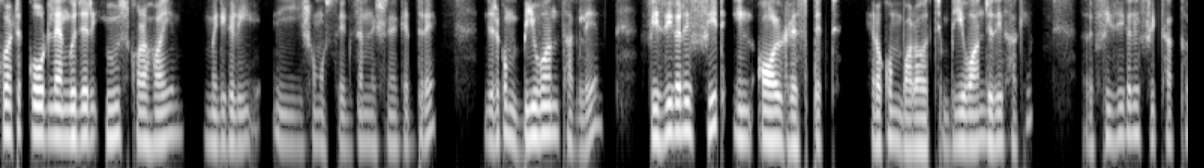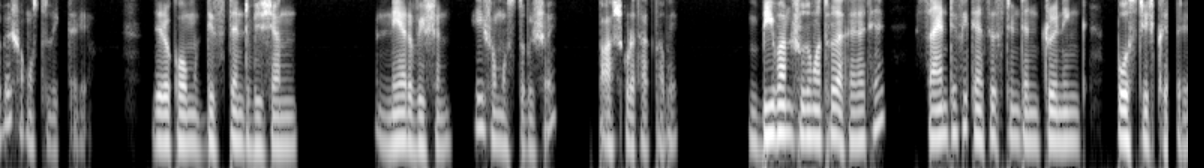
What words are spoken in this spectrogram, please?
কয়েকটা কোড ল্যাঙ্গুয়েজের ইউজ করা হয় মেডিকেলি এই সমস্ত এক্সামিনেশনের ক্ষেত্রে। যেরকম বি ওয়ান থাকলে physically fit in all respect এরকম বলা হচ্ছে। বি ওয়ান যদি থাকে, তাহলে ফিজিক্যালি ফিট থাকতে হবে সমস্ত দিক থেকে। যেরকম ডিস্ট্যান্ট ভিশন নিয়ার ভিশন এই সমস্ত বিষয় পাশ করে থাকতে হবে। বি ওয়ান শুধুমাত্র দেখা গেছে সায়েন্টিফিক অ্যাসিস্ট্যান্ট অ্যান্ড ট্রেনিং পোস্টের ক্ষেত্রে।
